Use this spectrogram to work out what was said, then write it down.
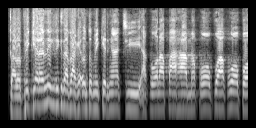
Kalau pikiran ini kita pakai untuk mikir ngaji, aku ora paham, aku opo, aku opo.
